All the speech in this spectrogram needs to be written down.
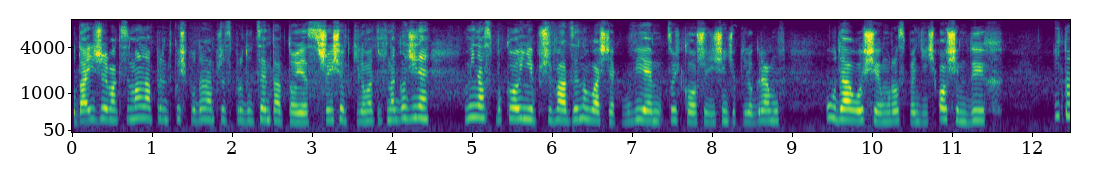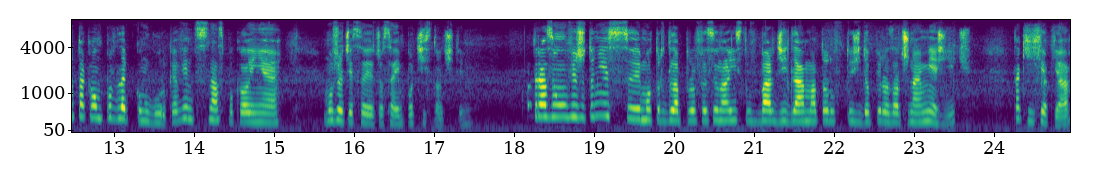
Bodajże maksymalna prędkość podana przez producenta to jest 60 km na godzinę. Mi na spokojnie przy wadze, no właśnie jak mówiłem, coś koło 60 kg udało się rozpędzić 8 dych i to taką pod lekką górkę, więc na spokojnie możecie sobie czasami pocisnąć tym. Od razu mówię, że to nie jest y, motor dla profesjonalistów, bardziej dla amatorów, którzy dopiero zaczynają jeździć, takich jak ja.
